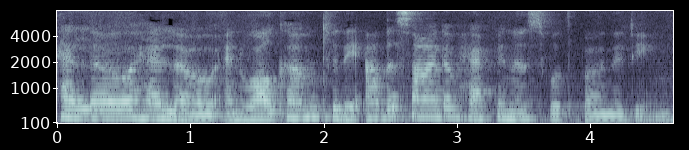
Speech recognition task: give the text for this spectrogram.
Hello, hello, and welcome to the other side of happiness with Bernadene.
